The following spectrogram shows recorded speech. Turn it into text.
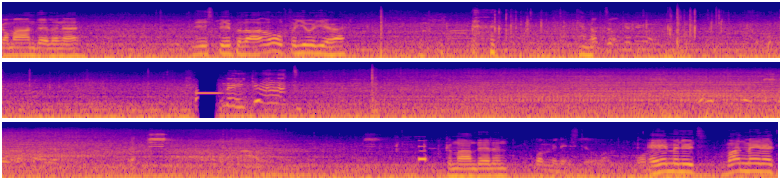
Come on Dylan eh. These people are all for you here eh. Cannot talk anymore. Make it! Come on Dylan. One minute still. One. one 1 minuut, 1 minute,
